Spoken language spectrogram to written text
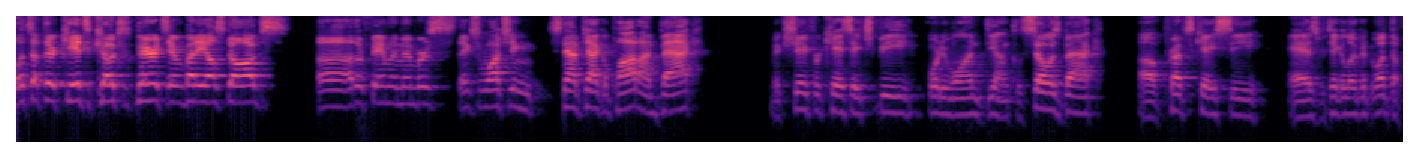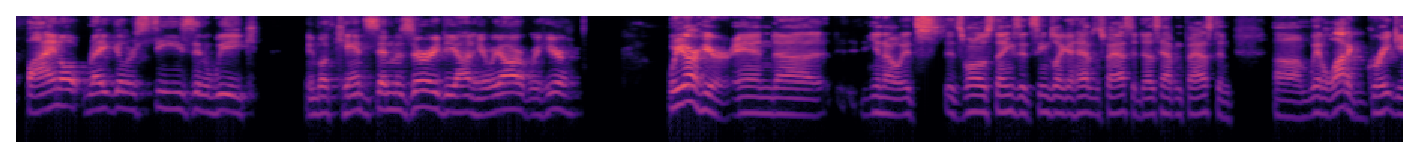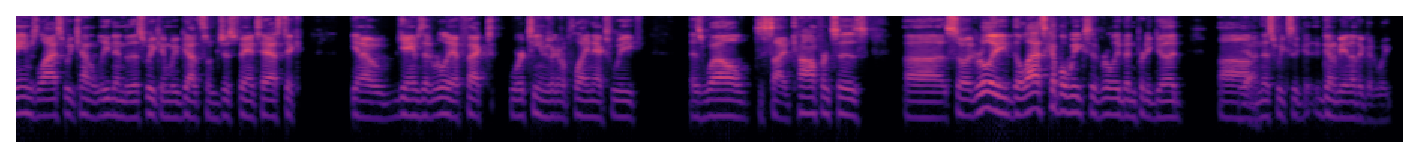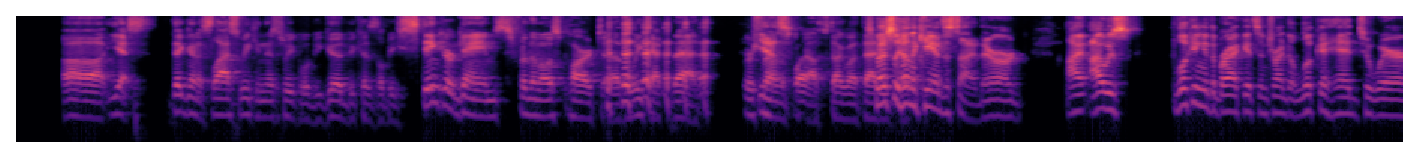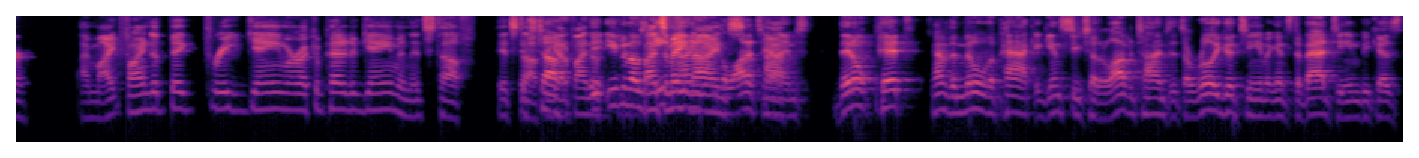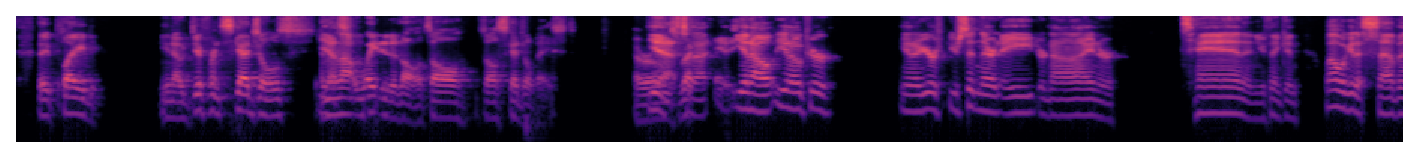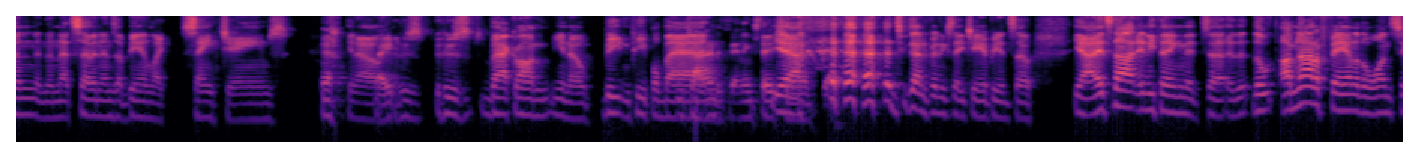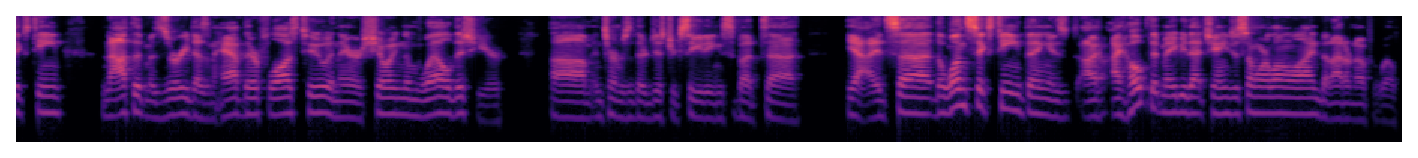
What's up there, kids, coaches, parents, everybody else, dogs, uh, other family members? Thanks for watching Snap Tackle Pod. I'm back. McShafer, KSHB 41. Dion Clouseau is back of Preps KC as we take a look at what the final regular season week in both Kansas and Missouri. Dion, here we are. We're here. We are here, and uh, you know it's it's one of those things. It seems like it happens fast. It does happen fast, and um, we had a lot of great games last week, kind of leading into this week, and we've got some just fantastic, you know, games that really affect where teams are going to play next week as well. Decide conferences. Uh, so it really the last couple weeks have really been pretty good, um, yeah. and this week's going to be another good week. Uh, yes, thank goodness last week and this week will be good because there'll be stinker games for the most part. Uh, the week after that, first yes. round of the playoffs. Talk about that, especially on the Kansas side. There are, I, I was looking at the brackets and trying to look ahead to where I might find a big three game or a competitive game, and it's tough. It's tough. It's tough. You got to find the, even those find eight, some eight nines. A lot of times yeah. they don't pit kind of the middle of the pack against each other. A lot of times it's a really good team against a bad team because they played, you know, different schedules and yes. they're not weighted at all. It's all it's all schedule based. Yes, uh, you know, you know if you're, you know, you're you're sitting there at eight or nine or ten, and you're thinking, well, we'll get a seven, and then that seven ends up being like St. James yeah, you know, right. who's who's back on, you know, beating people bad. Two-time defending state yeah. Two-time defending state champion. So, yeah, it's not anything that uh, the, the, I'm not a fan of the 116. Not that Missouri doesn't have their flaws too, and they're showing them well this year um, in terms of their district seedings. But uh, yeah, it's uh, the 116 thing is. I, I hope that maybe that changes somewhere along the line, but I don't know if it will.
